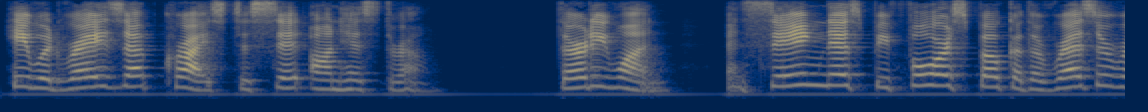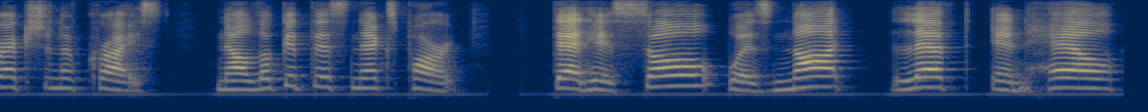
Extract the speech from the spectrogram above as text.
he would raise up Christ to sit on his throne. 31. And seeing this before spoke of the resurrection of Christ. Now look at this next part that his soul was not left in hell,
